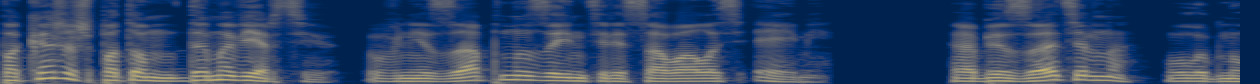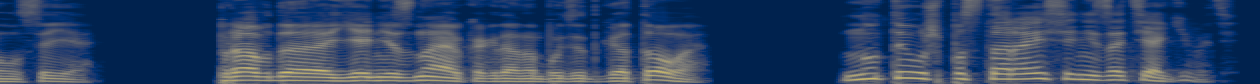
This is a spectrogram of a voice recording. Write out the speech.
«Покажешь потом демоверсию?» — внезапно заинтересовалась Эми. «Обязательно», — улыбнулся я. «Правда, я не знаю, когда она будет готова». «Ну ты уж постарайся не затягивать».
